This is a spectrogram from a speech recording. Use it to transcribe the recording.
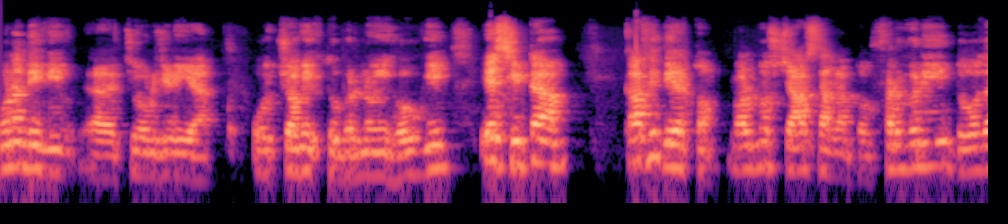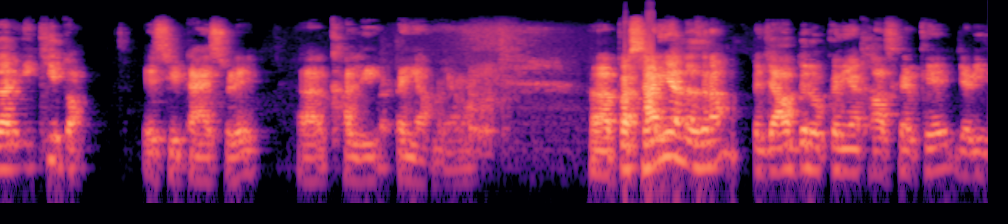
ਉਹਨਾਂ ਦੀ ਵੀ ਅਹ, ਚੋਣ ਜਿਹੜੀ ਆ ਉਹ 24 ਅਕਤੂਬਰ ਨੂੰ ਹੀ ਹੋਊਗੀ। ਇਹ ਸੀਟਾਂ ਕਾਫੀ ਦੇਰ ਤੋਂ ਆਲਮੋਸਟ 4 ਸਾਲਾਂ ਤੋਂ ਫਰਵਰੀ 2021 ਤੋਂ ਇਹ ਸੀਟਾਂ ਇਸ ਵੇਲੇ ਅਹ, ਖਾਲੀ ਪਈਆਂ ਹੋਈਆਂ ਨੇ। ਪਰ ਸਾਰੀਆਂ ਨਜ਼ਰਾਂ ਪੰਜਾਬ ਦੇ ਲੋਕਾਂ ਦੀਆਂ ਖਾਸ ਕਰਕੇ ਜਿਹੜੀ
